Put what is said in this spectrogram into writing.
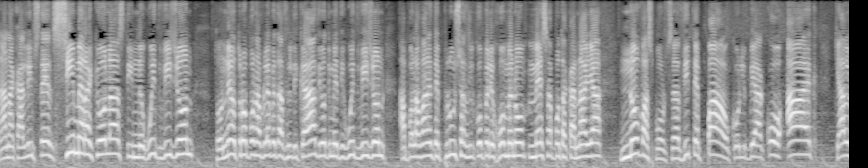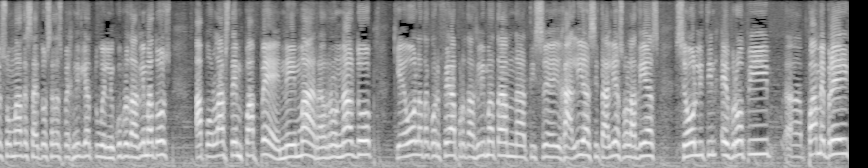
Ανακαλύψτε σήμερα κιόλας στην Wit Vision το νέο τρόπο να βλέπετε αθλητικά, διότι με τη Wit Vision απολαμβάνετε πλούσιο αθλητικό περιεχόμενο μέσα από τα κανάλια Nova Sports. Δείτε ΠΑΟΚ, Ολυμπιακό, ΑΕΚ και άλλες ομάδες στα εντός έδρας παιχνίδια του ελληνικού πρωταθλήματος. Απολαύστε Μπαπέ, Νεϊμάρ, Ρονάλντο και όλα τα κορυφαία πρωταθλήματα της Γαλλίας, Ιταλίας, Ολλανδίας σε όλη την Ευρώπη. Α, Πάμε break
